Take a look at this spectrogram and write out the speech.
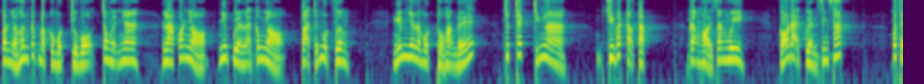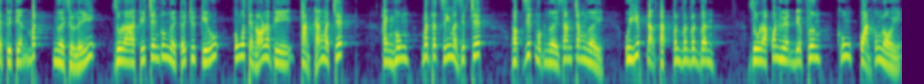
Còn nhỏ hơn cấp bậc của một chủ bộ trong huyện nha. Là quan nhỏ, nhưng quyền lại không nhỏ, Tọa chấn một phương. Nghiễm nhiên là một thổ hoàng đế chức trách chính là truy bắt đạo tặc, gặng hỏi gian nguy, có đại quyền sinh sát, có thể tùy tiện bắt người xử lý, dù là phía trên có người tới truy cứu, cũng có thể nói là vì phản kháng mà chết, hành hung bất đắc dĩ mà giết chết, hoặc giết một người gian trăm người, uy hiếp đạo tặc vân vân vân vân. Dù là quan huyện địa phương cũng quản không nổi.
